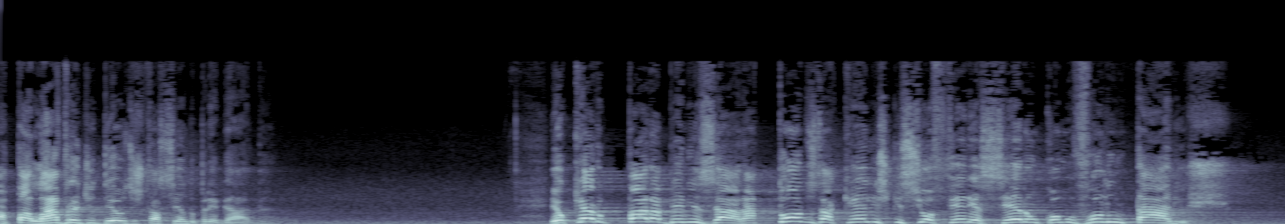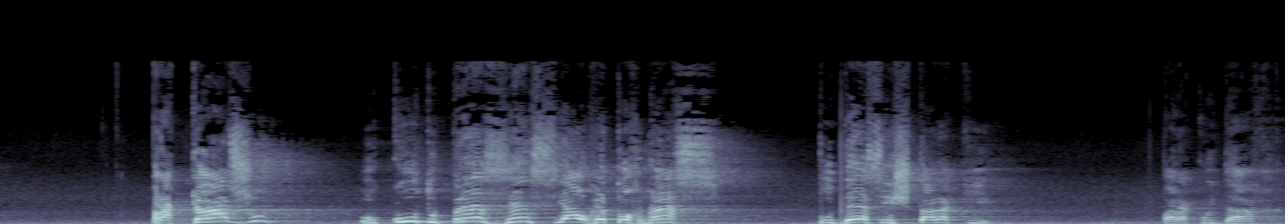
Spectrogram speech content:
a palavra de Deus está sendo pregada. Eu quero parabenizar a todos aqueles que se ofereceram como voluntários, para caso o culto presencial retornasse, pudessem estar aqui para cuidar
